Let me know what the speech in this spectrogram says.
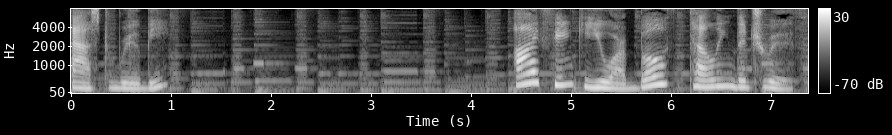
asked Ruby. I think you are both telling the truth.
